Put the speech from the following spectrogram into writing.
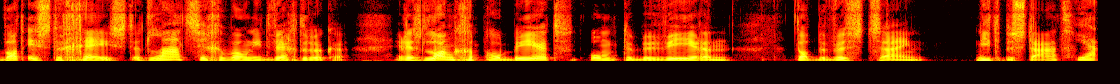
Wat is de geest? Het laat zich gewoon niet wegdrukken. Er is lang geprobeerd om te beweren dat bewustzijn niet bestaat, ja,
